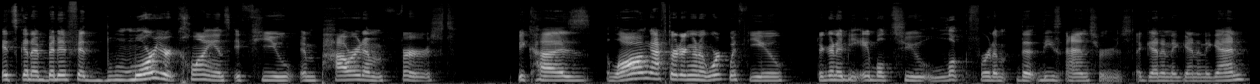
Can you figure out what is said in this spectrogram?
it's going to benefit more your clients if you empower them first because long after they're going to work with you they're going to be able to look for them the, these answers again and again and again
